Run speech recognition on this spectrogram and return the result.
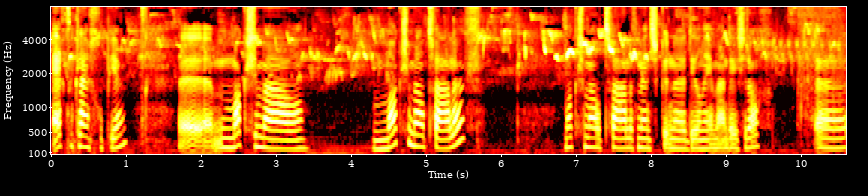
echt een klein groepje. Uh, maximaal, maximaal 12. Maximaal 12 mensen kunnen deelnemen aan deze dag. Uh,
